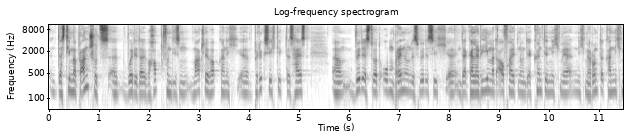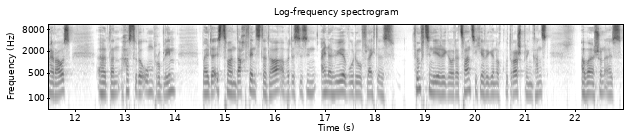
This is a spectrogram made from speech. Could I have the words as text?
das Thema Brandschutz äh, wurde da überhaupt von diesem Makler überhaupt gar nicht äh, berücksichtigt. Das heißt, würde es dort oben brennen und es würde sich äh, in der Galerie jemand aufhalten und er könnte nicht mehr, nicht mehr runter, kann nicht mehr raus, äh, dann hast du da oben ein Problem, weil da ist zwar ein Dachfenster da, aber das ist in einer Höhe, wo du vielleicht als 15-Jähriger oder 20-Jähriger noch gut rausspringen kannst, aber schon als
